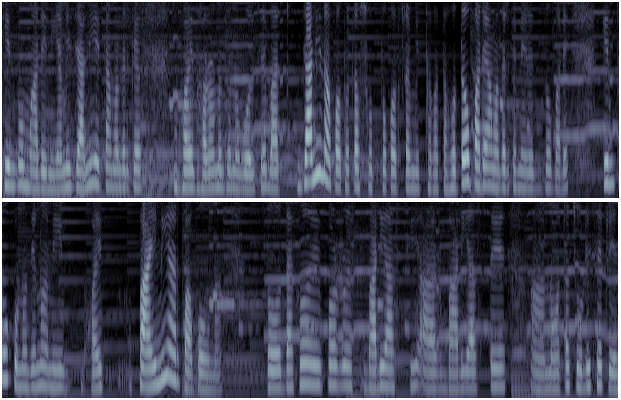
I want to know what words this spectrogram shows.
কিন্তু মারেনি। আমি জানি এটা আমাদেরকে ভয় ধরানোর জন্য বলছে বাট জানি না কতটা সত্য, কতটা মিথ্যা কথা। হতেও পারে, আমাদেরকে মেরে দিতেও পারে। কিন্তু কোনোদিনও আমি ভয় পাইনি আর পাবও না। তো দেখো, এরপর বাড়ি আসছি। আর বাড়ি আসতে নটা চল্লিশে ট্রেন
